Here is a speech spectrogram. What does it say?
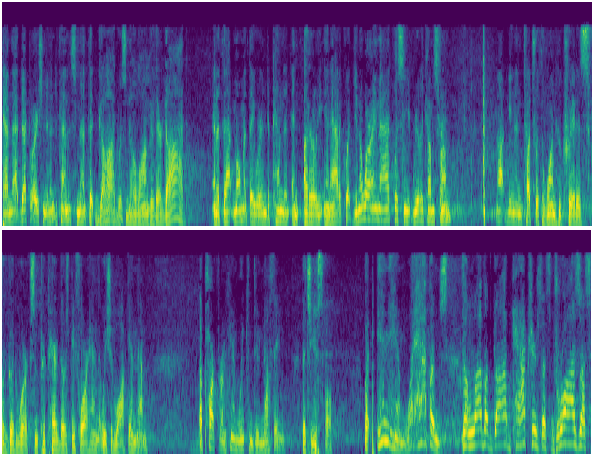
and that declaration of independence meant that God was no longer their God. And at that moment, they were independent and utterly inadequate. You know where inadequacy really comes from? Not being in touch with the one who created us for good works and prepared those beforehand that we should walk in them. Apart from him, we can do nothing that's useful. But in him, what happens? The love of God captures us, draws us.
